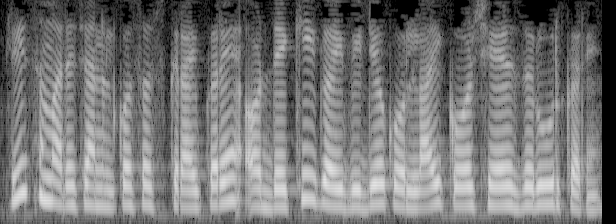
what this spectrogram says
प्लीज़ हमारे चैनल को सब्सक्राइब करें और देखी गई वीडियो को लाइक और शेयर ज़रूर करें।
